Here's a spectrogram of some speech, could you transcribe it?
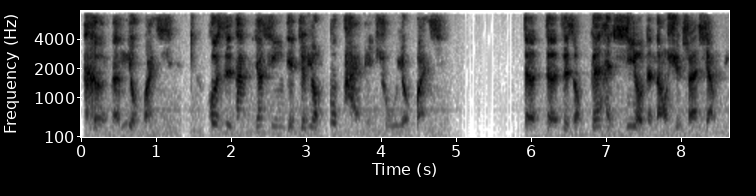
可能有关系，或是他比较轻一点，就用不排除有关系的的这种跟很稀有的脑血栓相比。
